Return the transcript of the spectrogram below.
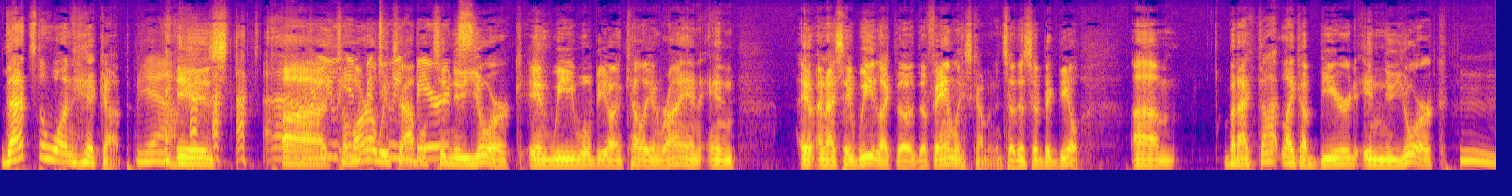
That's the one hiccup. Yeah. Is uh, tomorrow we travel to? New York and we will be on Kelly and Ryan and and I say we like the the family's coming and so this is a big deal. Um, but I thought like a beard in New York uh,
